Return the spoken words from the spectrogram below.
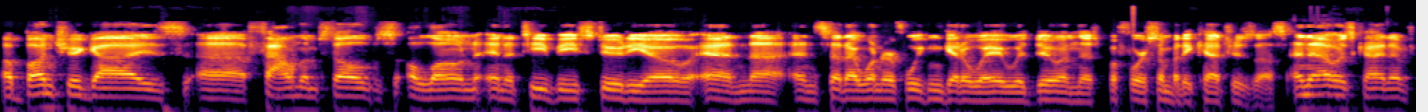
a bunch of guys uh, found themselves alone in a TV studio and uh, and said, "I wonder if we can get away with doing this before somebody catches us." And that was kind of,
